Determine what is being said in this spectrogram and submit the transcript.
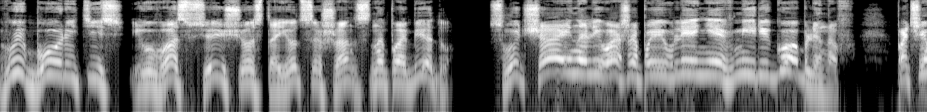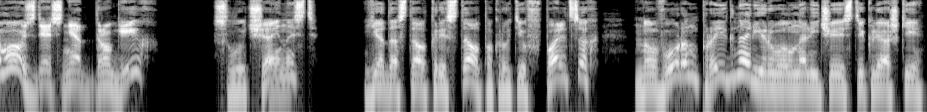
Вы боретесь, и у вас все еще остается шанс на победу. Случайно ли ваше появление в мире гоблинов? Почему здесь нет других? Случайность? Я достал кристалл, покрутив в пальцах, но ворон проигнорировал наличие стекляшки.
